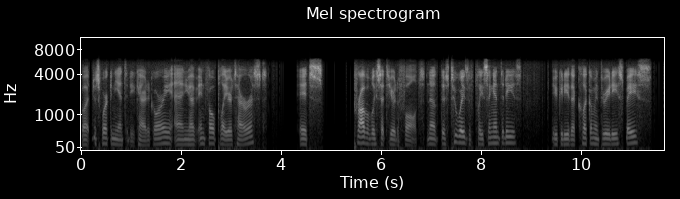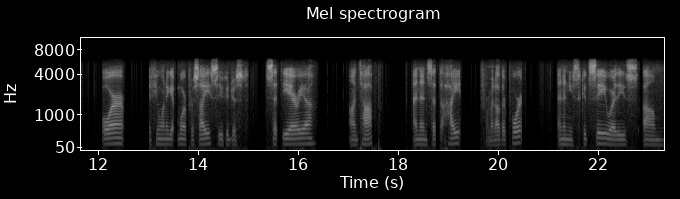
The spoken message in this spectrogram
but just work in the entity category, and you have info player terrorist. It's probably set to your default. Now, there's two ways of placing entities. You could either click them in 3D space, or if you want to get more precise, you could just set the area on top, and then set the height from another port, and then you could see where these um,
